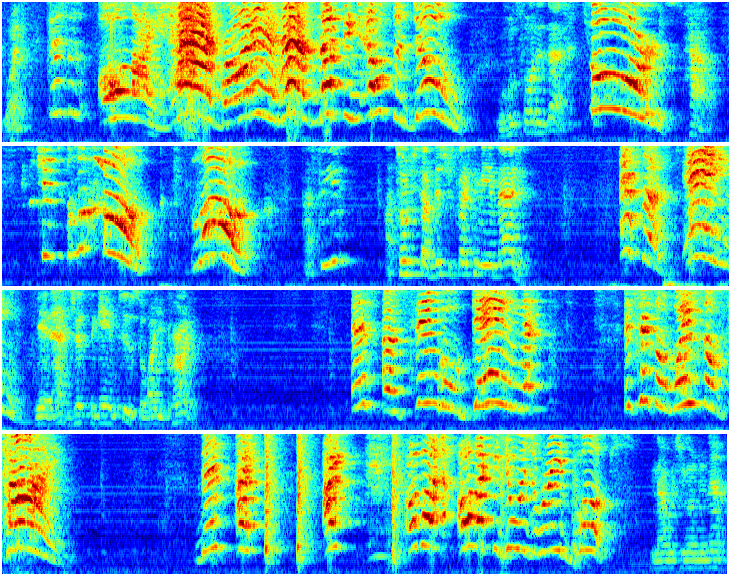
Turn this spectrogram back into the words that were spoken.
What? This is all I had, bro. I didn't have nothing else to do. Well, whose fault is that? Yours. How? You just look. Look. I see it. I told you stop disrespecting me in Madden. It's a game. Yeah, that's just the game too. So why are you crying? It's a single game that it's just a waste of time. This I I all I, all I can do is read books. Now what you gonna do now?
